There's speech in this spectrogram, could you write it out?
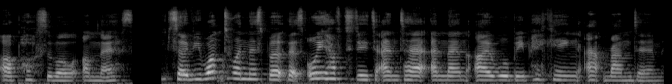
are possible on this. So if you want to win this book, that's all you have to do to enter, and then I will be picking at random.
